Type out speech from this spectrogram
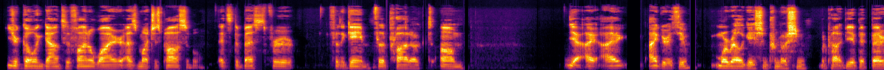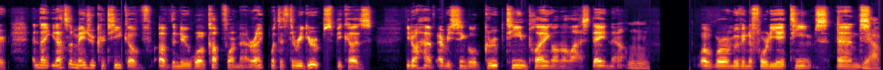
you're going down to the final wire as much as possible. It's the best for for the game, for the product. Um, yeah, I, I I agree with you. More relegation promotion would probably be a bit better, and that, that's a major critique of of the new World Cup format, right? With the three groups, because you don't have every single group team playing on the last day now. hmm We're moving to 48 teams, and Yeah.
